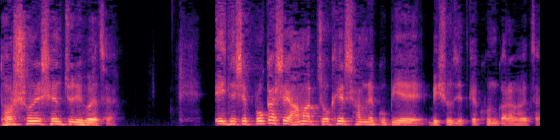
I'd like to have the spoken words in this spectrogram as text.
ধর্ষণের সেঞ্চুরি হয়েছে। এই দেশে প্রকাশে আমার চোখের সামনে কুপিয়ে বিশ্বজিৎকে খুন করা হয়েছে।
